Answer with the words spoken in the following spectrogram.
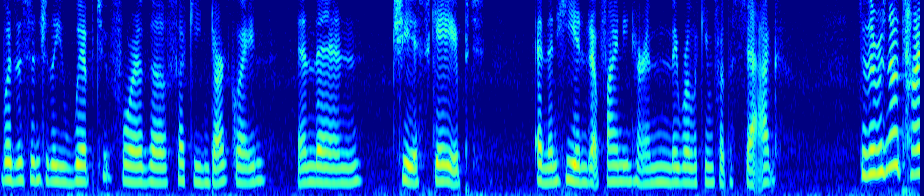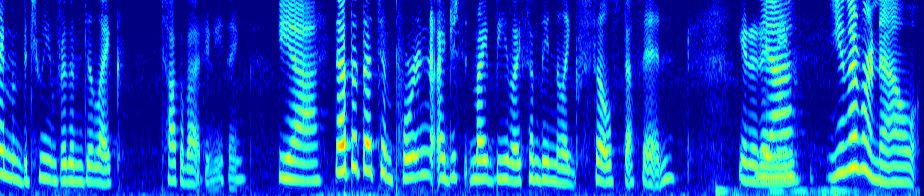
was essentially whipped for the fucking Darkling, and then she escaped, and then he ended up finding her, and they were looking for the stag. So there was no time in between for them to like talk about anything. yeah. Not that that's important. I just it might be like something to like fill stuff in. You know what I mean? yeah. You never know.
